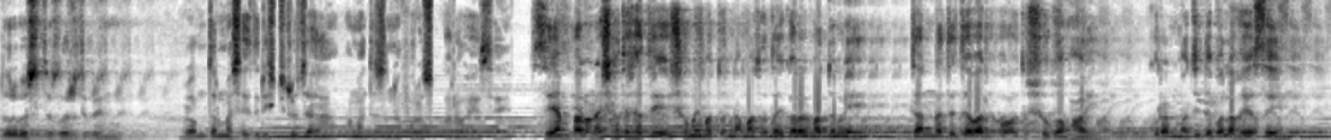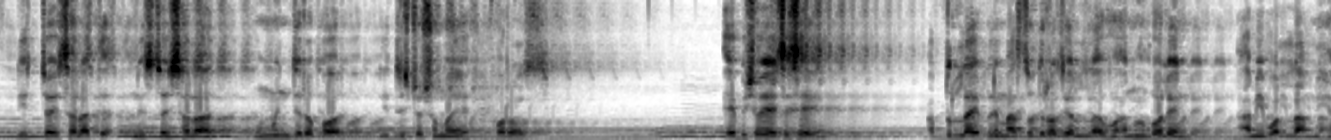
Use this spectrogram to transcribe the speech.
দুর্বস্ত করে দেবেন। রমজান মাসে দৃষ্টি রোজা আমাদের জন্য ফরজ করা হয়েছে। শ্যাম পালনের সাথে সাথে সময় মতো নামাজ আদায় করার মাধ্যমে জান্নাতে যাওয়ার পথ সুগম হয়। কোরআন মাজিদে বলা হয়েছে, নিশ্চয় সালাতে, নিশ্চয় সালাত মুমিনদের ওপর নির্দিষ্ট সময়ে ফরজ। এ বিষয়ে এসেছে আব্দুল্লাহ ইবনে মাসুদ রাজিয়াল্লাহু আনহু বলেন, আমি বললাম, হে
